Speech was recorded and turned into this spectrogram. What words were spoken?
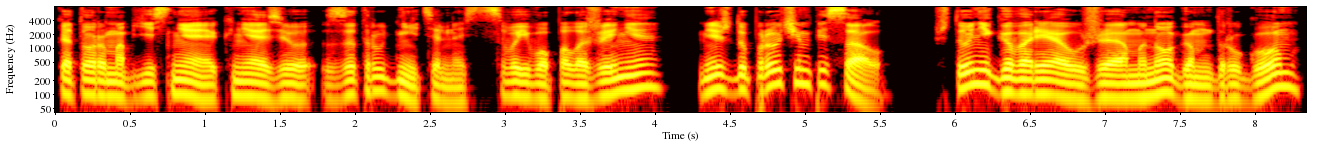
в котором, объясняя князю затруднительность своего положения, между прочим писал, что не говоря уже о многом другом,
